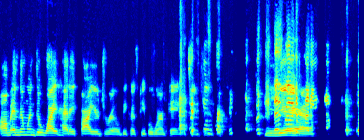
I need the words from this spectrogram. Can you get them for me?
Um, and then when Dwight had a fire drill because people weren't paying attention. yeah.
